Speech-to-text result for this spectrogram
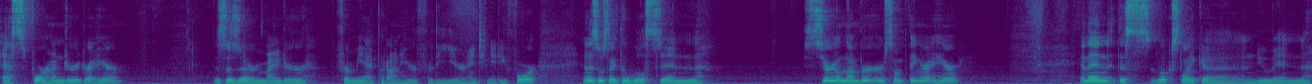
S400 right here. This is a reminder for me I put on here for the year 1984. And this looks like the Wilson serial number or something right here. And then this looks like a Newman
